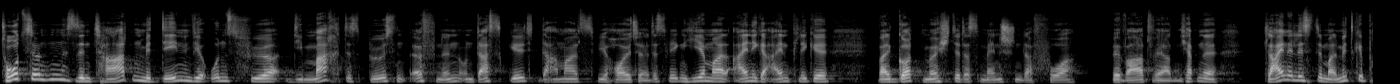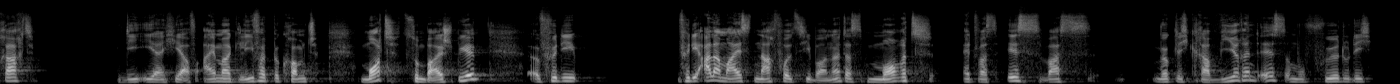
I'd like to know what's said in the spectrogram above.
Todsünden sind Taten, mit denen wir uns für die Macht des Bösen öffnen und das gilt damals wie heute. Deswegen hier mal einige Einblicke, weil Gott möchte, dass Menschen davor bewahrt werden. Ich habe eine kleine Liste mal mitgebracht, die ihr hier auf einmal geliefert bekommt. Mord zum Beispiel, äh, für die, für die allermeisten nachvollziehbar, ne? dass Mord etwas ist, was wirklich gravierend ist und wofür du dich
